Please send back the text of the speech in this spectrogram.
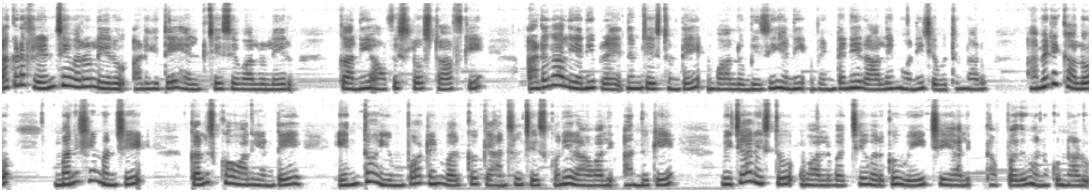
అక్కడ ఫ్రెండ్స్ ఎవరూ లేరు అడిగితే హెల్ప్ చేసేవాళ్ళు లేరు. కానీ ఆఫీస్లో స్టాఫ్కి అడగాలి అని ప్రయత్నం చేస్తుంటే వాళ్ళు బిజీ అని వెంటనే రాలేము అని చెబుతున్నారు. అమెరికాలో మనిషి మనిషి కలుసుకోవాలి అంటే ఎంతో ఇంపార్టెంట్ వర్క్ క్యాన్సిల్ చేసుకొని రావాలి. అందుకే విచారిస్తూ వాళ్ళు వచ్చే వరకు వెయిట్ చేయాలి. తప్పదు అనుకున్నాడు.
